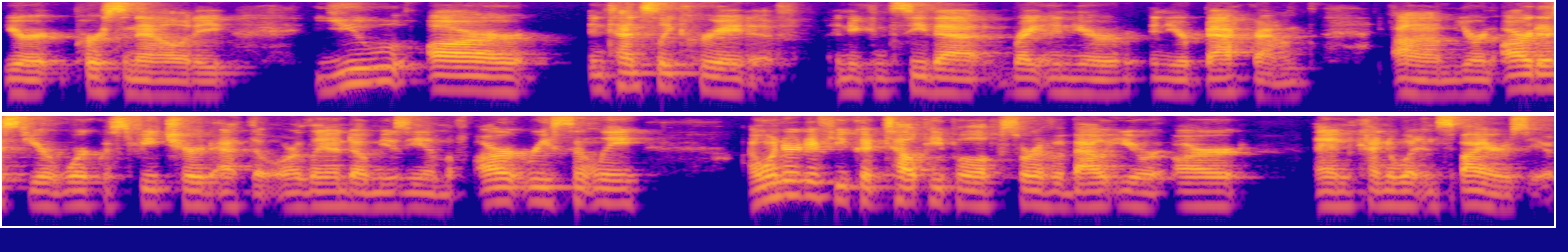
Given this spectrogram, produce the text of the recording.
your personality. You are intensely creative, and you can see that right in your in your background. Um, you're an artist. Your work was featured at the Orlando Museum of Art recently. I wondered if you could tell people sort of about your art and kind of what inspires you.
